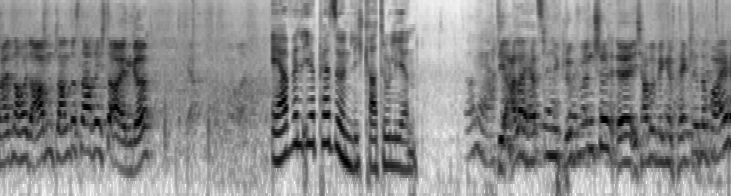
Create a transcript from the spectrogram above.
Schalten heute Abend Landesnachrichten ein, gell? Er will ihr persönlich gratulieren. Die allerherzlichen Glückwünsche. Äh, ich habe wegen Päckle dabei.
